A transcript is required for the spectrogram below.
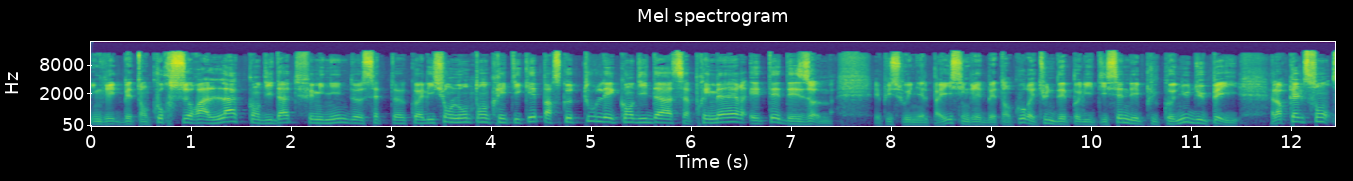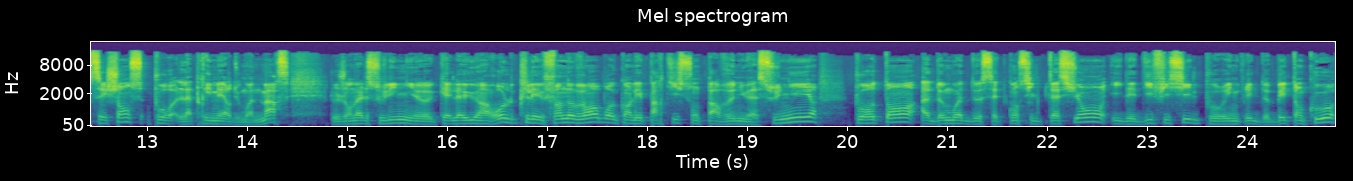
Ingrid Betancourt sera la candidate féminine de cette coalition, longtemps critiquée parce que tous les candidats à sa primaire étaient des hommes. Et puis, souligner le pays, Ingrid Betancourt est une des politiciennes les plus connues du pays. Alors, quelles sont ses chances pour la primaire du mois de mars? Le journal souligne euh, qu'elle a eu un rôle clé fin novembre quand les partis sont parvenus à s'unir. Pour autant, à deux mois de cette consultation, il est difficile pour Ingrid de Bettencourt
